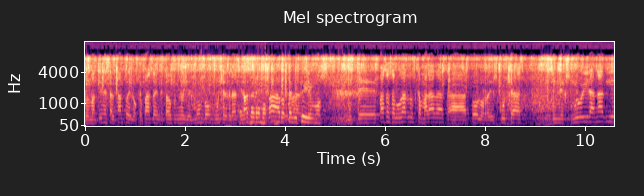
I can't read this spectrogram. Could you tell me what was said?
Nos mantienes al tanto de lo que pasa en Estados Unidos y el mundo. Muchas gracias. Más remojado. Este, paso a saludar a los camaradas, a todos los radioescuchas, sin excluir a nadie.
